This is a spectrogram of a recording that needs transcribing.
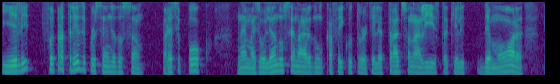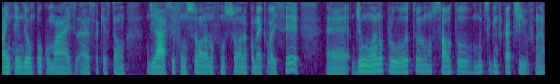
e ele foi para 13% de adoção. Parece pouco, né? Mas olhando um cenário do cafeicultor que ele é tradicionalista, que ele demora para entender um pouco mais essa questão de ah, se funciona, não funciona, como é que vai ser, é, de um ano para o outro é um salto muito significativo, né?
